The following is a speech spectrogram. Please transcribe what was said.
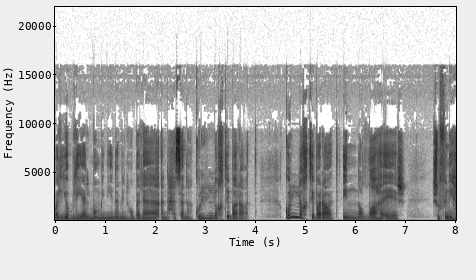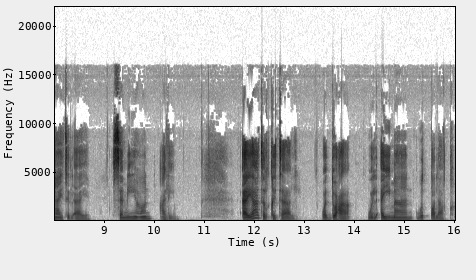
وليبلي المؤمنين منه بلاء حسنا. كله اختبارات. كله اختبارات. إن الله إيش؟ شوف نهاية الآية. سميع عليم. آيات القتال والدعاء. والأيمان والطلاق.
